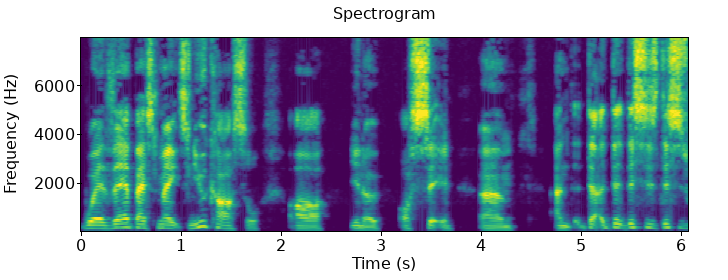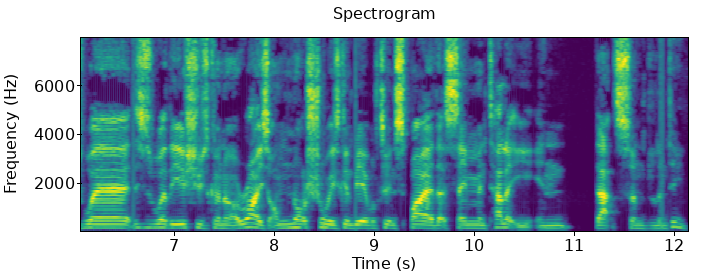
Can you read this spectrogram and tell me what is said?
where their best mates, Newcastle, are you know are sitting. Um, and th- th- this is this is where this is where the issue is going to arise. I'm not sure he's going to be able to inspire that same mentality in that Sunderland team.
